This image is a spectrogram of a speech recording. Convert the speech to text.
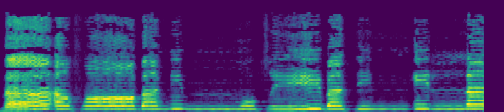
ما أصاب من مصيبة إلا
